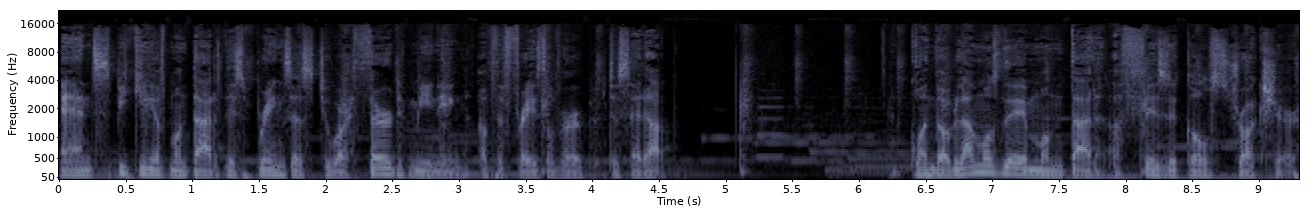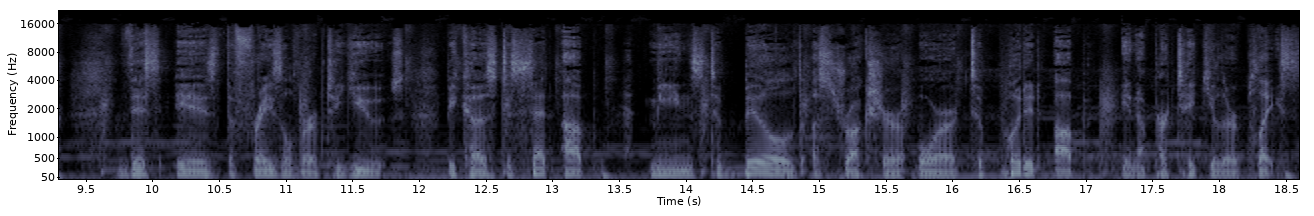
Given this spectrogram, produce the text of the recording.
And speaking of montar, this brings us to our third meaning of the phrasal verb to set up. Cuando hablamos de montar a physical structure, this is the phrasal verb to use because to set up means to build a structure or to put it up in a particular place.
